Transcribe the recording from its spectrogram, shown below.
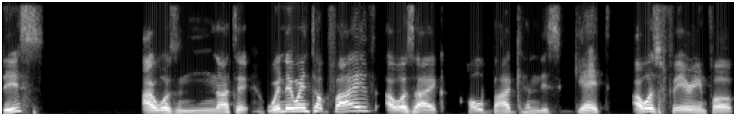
This, I was not. A, when they went up five, I was like, how bad can this get? I was fearing for,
